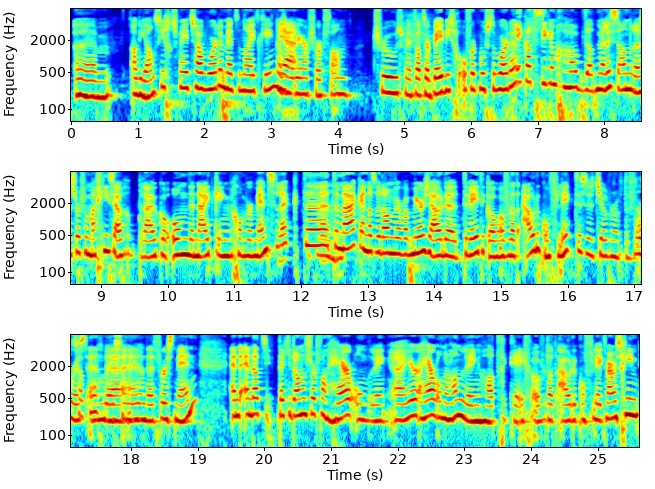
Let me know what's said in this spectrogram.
ehm, alliantie gesmeed zou worden met de Night King. Dat Ja. er weer een soort van truce met dat er baby's geofferd moesten worden. Ik had stiekem gehoopt dat Melisandre een soort van magie zou gebruiken om de Night King gewoon weer menselijk te, Hmm. te maken. En dat we dan weer wat meer zouden te weten komen over dat oude conflict tussen de Children of the Forest cool en, de, geweest zijn, en ja. de First Men. En, en dat, dat je dan een soort van heronderling, eh, her, heronderhandeling had gekregen over dat oude conflict. Maar misschien.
